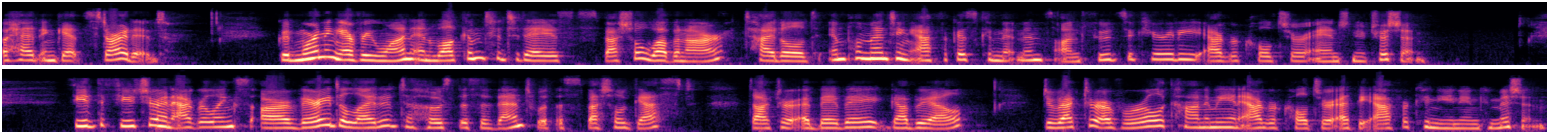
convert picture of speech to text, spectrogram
Go ahead and get started. Good morning, everyone, and welcome to today's special webinar titled Implementing Africa's Commitments on Food Security, Agriculture, and Nutrition. Feed the Future and AgriLinks are very delighted to host this event with a special guest, Dr. Abebe Gabriel, Director of Rural Economy and Agriculture at the African Union Commission,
